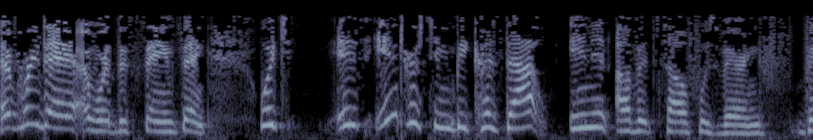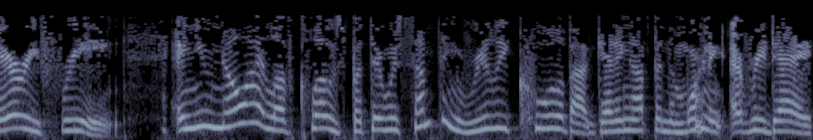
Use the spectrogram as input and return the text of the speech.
every day I wore the same thing, which is interesting because that in and of itself was very very freeing. And you know I love clothes, but there was something really cool about getting up in the morning every day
